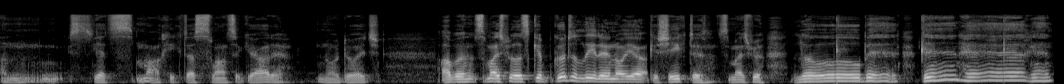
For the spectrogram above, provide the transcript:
Und jetzt mache ich das 20 Jahre nur Deutsch. Aber zum Beispiel, es gibt gute Lieder in eurer Geschichte. Zum Beispiel, Lobe den Herrn,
